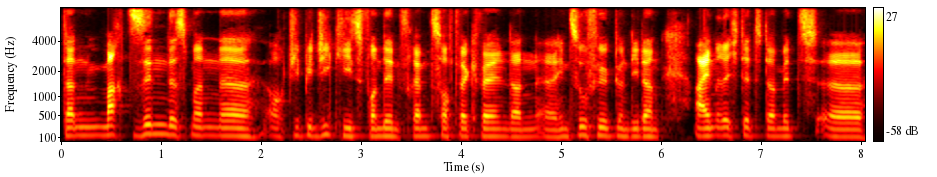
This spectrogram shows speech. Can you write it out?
dann macht Sinn, dass man äh, auch GPG-Keys von den Fremdsoftwarequellen dann äh, hinzufügt und die dann einrichtet, damit äh,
